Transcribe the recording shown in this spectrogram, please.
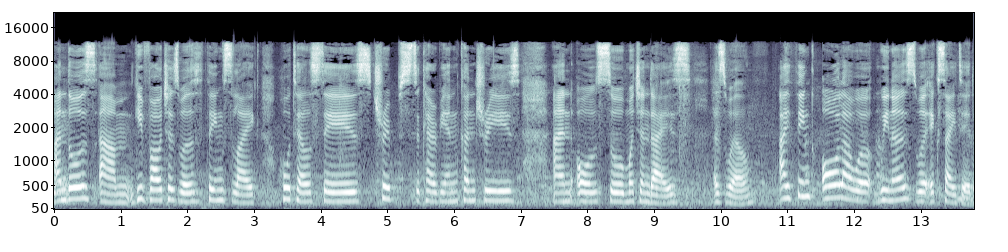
And those um, gift vouchers were things like hotel stays, trips to Caribbean countries, and also merchandise as well. I think all our winners were excited,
